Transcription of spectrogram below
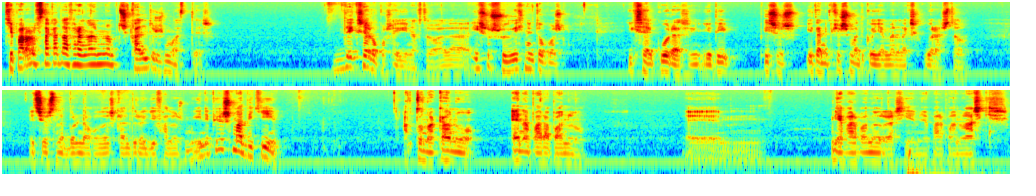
Και παρόλα αυτά κατάφερα να ήμουν από τους καλύτερους μαθητές. Δεν ξέρω πώς έγινε αυτό, αλλά ίσως σου δείχνει το πως η ξεκούραση, γιατί ίσως ήταν πιο σημαντικό για μένα να ξεκουραστώ, έτσι ώστε να μπορεί να αποδώσει καλύτερα ο εγκέφαλός μου, είναι πιο σημαντική από το να κάνω ένα παραπάνω, ε, μια παραπάνω εργασία, μια παραπάνω άσκηση.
